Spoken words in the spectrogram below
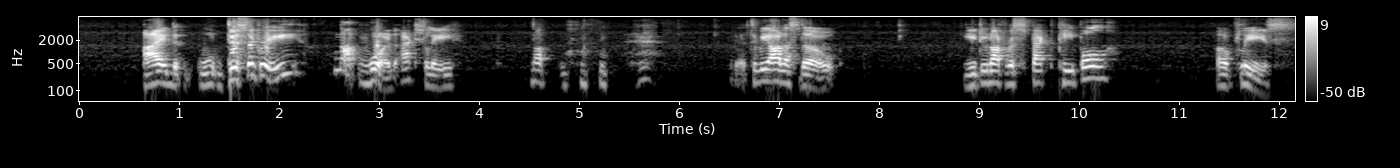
I disagree, not would, actually, not... to be honest though, you do not respect people? Oh please,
